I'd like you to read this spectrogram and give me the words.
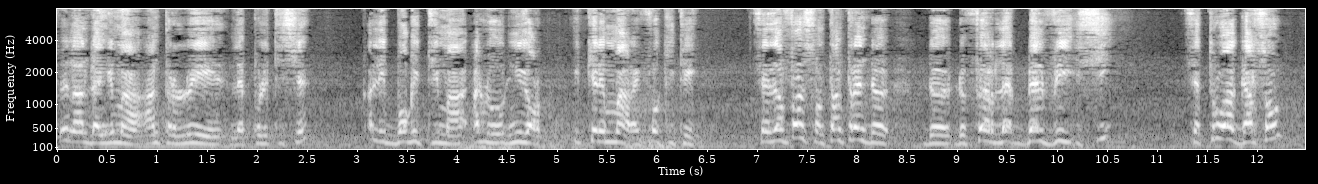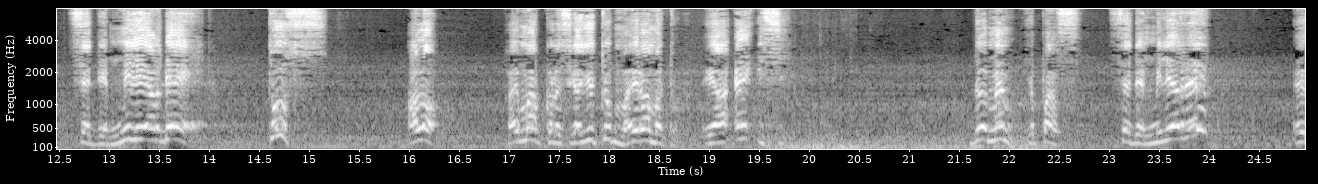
fait un entre lui et les politiciens Ali Boritima, allo New York il il faut quitter ses enfants sont en train de, de, de faire leur belle vie ici ces trois garçons c'est des milliardaires tous alors YouTube il y a un ici deux même je pense c'est des milliardaires et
